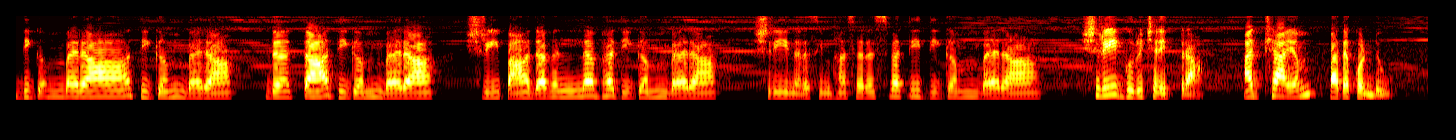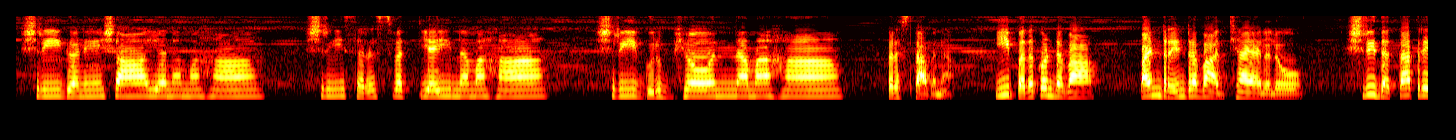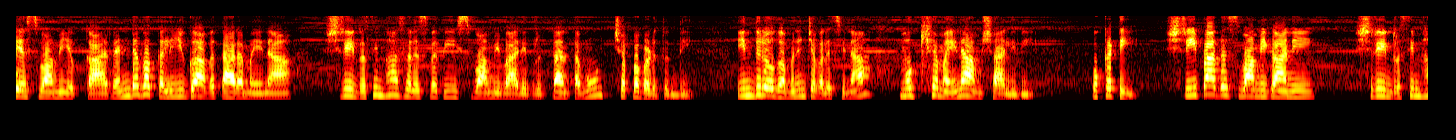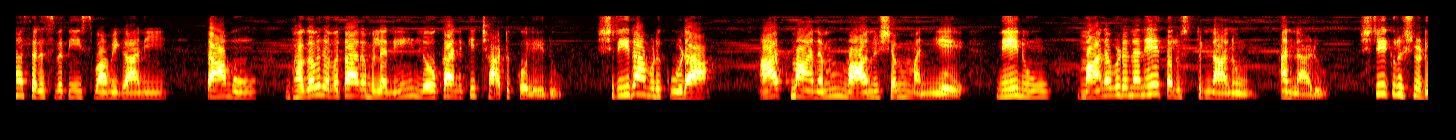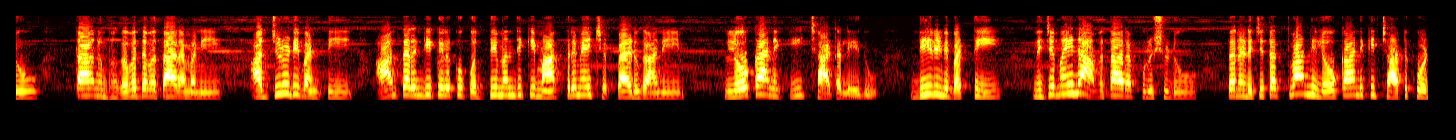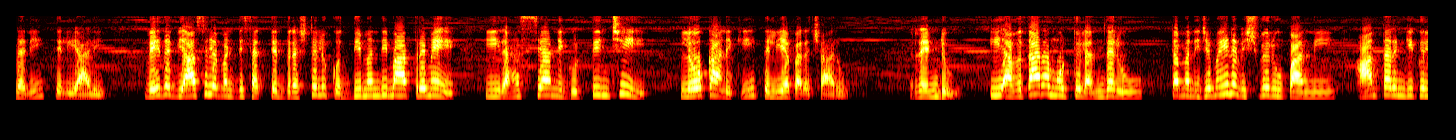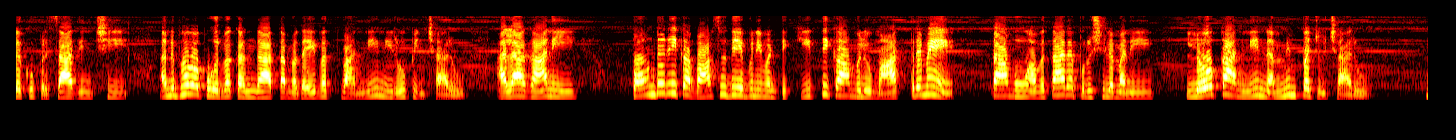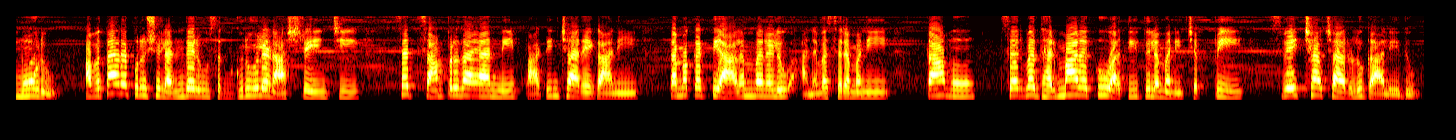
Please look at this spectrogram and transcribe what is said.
దిగంబరా దిగంబరా దత్తా దిగంబరా శ్రీపాదవల్లభ దిగంబరా శ్రీ నరసింహ సరస్వతి దిగంబరా శ్రీ గురుచరిత్ర అధ్యాయం పదకొండు శ్రీ గణేశాయ నమ శ్రీ సరస్వత్యై నమ శ్రీ గురుభ్యో నమ ప్రస్తావన ఈ పదకొండవ పన్నెండవ అధ్యాయాలలో శ్రీ దత్తాత్రేయ స్వామి యొక్క రెండవ కలియుగ అవతారమైన శ్రీ నరసింహ సరస్వతి స్వామి వారి వృత్తాంతము చెప్పబడుతుంది. ఇందులో గమనించవలసిన ముఖ్యమైన అంశాలివి. ఒకటి శ్రీపాద స్వామి గాని శ్రీ నృసింహ సరస్వతి స్వామి గాని తాము భగవద్ అవతారములని లోకానికి చాటుకోలేదు. శ్రీరాముడు కూడా ఆత్మానం మానుషం మన్యే నేను మానవుడననే తలుస్తున్నాను అన్నాడు. శ్రీకృష్ణుడు తాను భగవదవతారమని అర్జునుడి వంటి ఆంతరంగికులకు కొద్ది మందికి మాత్రమే చెప్పాడు గాని లోకానికి చాటలేదు. దీనిని బట్టి నిజమైన అవతార పురుషుడు తన నిజతత్వాన్ని లోకానికి చాటుకోడని తెలియాలి. వేదవ్యాసుల వంటి సత్యద్రష్టలు కొద్దిమంది మాత్రమే ఈ రహస్యాన్ని గుర్తించి లోకానికి తెలియపరచారు. రెండు ఈ అవతారమూర్తులందరూ తమ నిజమైన విశ్వరూపాన్ని ఆంతరంగికులకు ప్రసాదించి అనుభవపూర్వకంగా తమ దైవత్వాన్ని నిరూపించారు. అలాగాని పౌండరీక వాసుదేవుని వంటి కీర్తికాములు మాత్రమే తాము అవతార పురుషులమని లోకాన్ని నమ్మింపచూచారు. మూడు అవతార పురుషులందరూ సద్గురువులను ఆశ్రయించి సత్ సాంప్రదాయాన్ని పాటించారే గాని తమకట్టి ఆలంబనలు అనవసరమని తాము సర్వధర్మాలకు అతీతులమని చెప్పి స్వేచ్ఛాచారులు గాలేదు.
